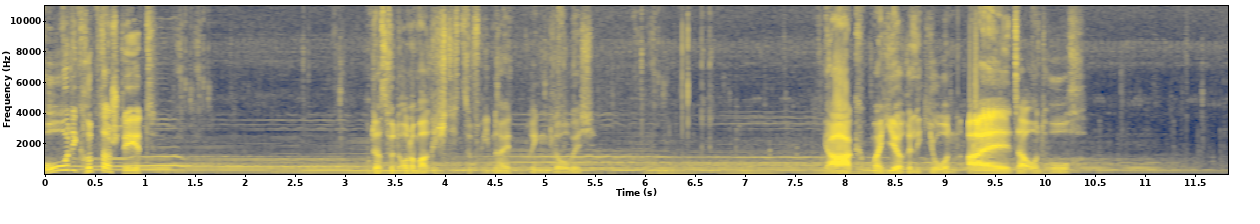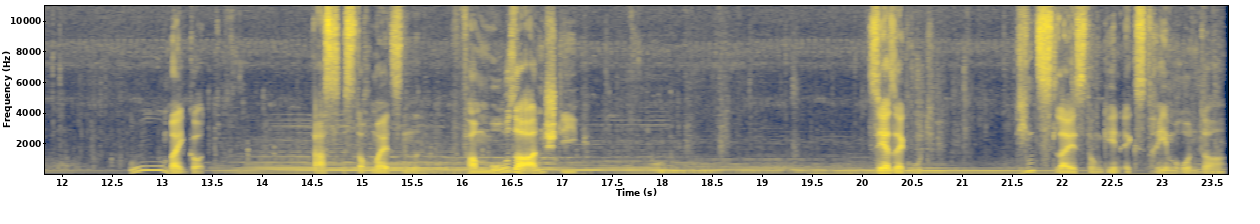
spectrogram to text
Oh, die Krypta steht. Und das wird auch nochmal richtig Zufriedenheit bringen, glaube ich. Ja, guck mal hier, Religion. Alter und hoch. Oh mein Gott. Das ist doch mal jetzt ein famoser Anstieg. Sehr, sehr gut. Dienstleistungen gehen extrem runter.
